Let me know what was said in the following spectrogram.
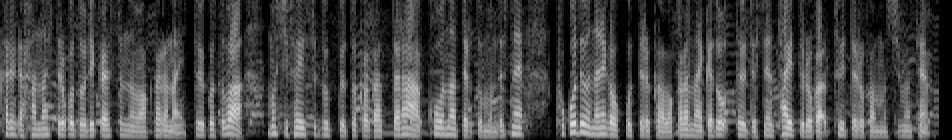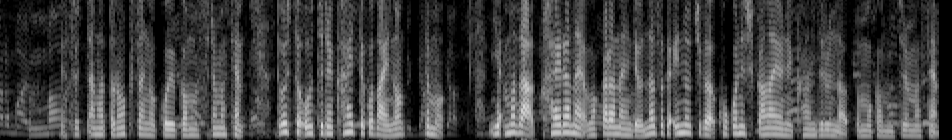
彼が話していることを理解するのは分からない。ということは、もし Facebook とかがあったら、こうなっていると思うんですね。ここでは何が起こっているか分からないけど、というですねタイトルがついているかもしれません。そしてあなたの奥さんがこういうかもしれません。どうしてお家に帰ってこないの？でも、いや、まだ帰らない、分からないんだよ。なぜか命がここにしかないように感じるんだと思うかもしれません。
